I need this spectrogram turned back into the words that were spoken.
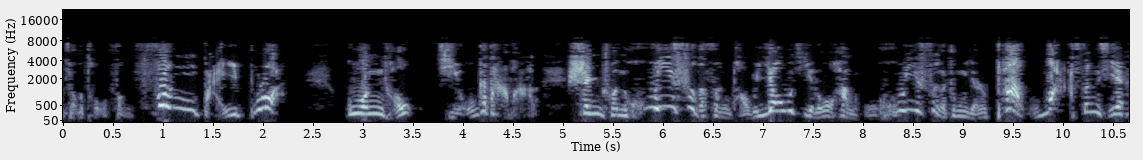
条透风，风摆不乱，光头。九个大把了，身穿灰色的僧袍，腰系罗汉骨，灰色中影，胖袜僧鞋，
